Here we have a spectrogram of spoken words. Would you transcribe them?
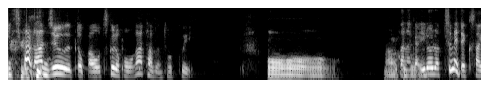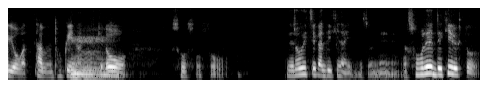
1から10とかを作る方が多分得意。お おー。とかなんかいろいろ詰めていく作業は多分得意なんですけど、そうそうそう。ゼロ一ができないんですよね。それできる人、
